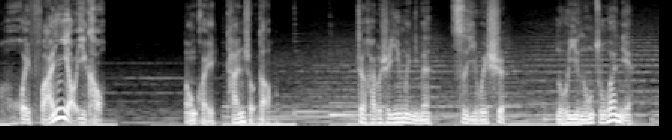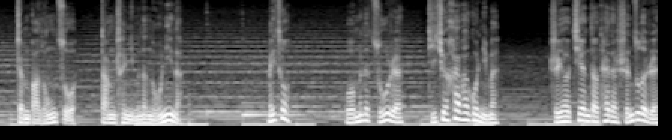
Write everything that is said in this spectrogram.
会反咬一口。龙葵摊手道：“这还不是因为你们自以为是，奴役龙族万年，真把龙族当成你们的奴隶呢？没错，我们的族人的确害怕过你们，只要见到泰坦神族的人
